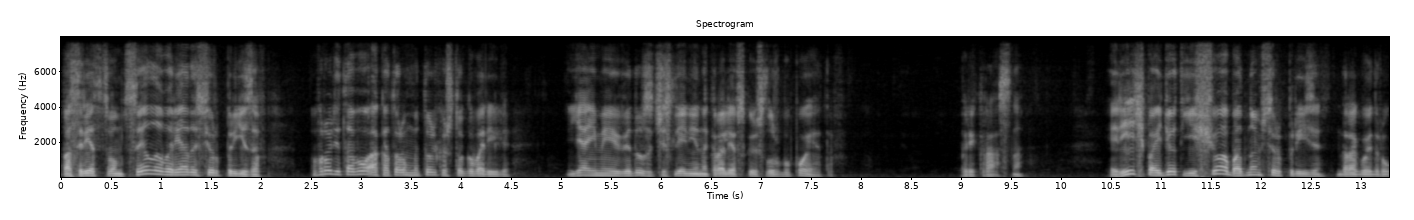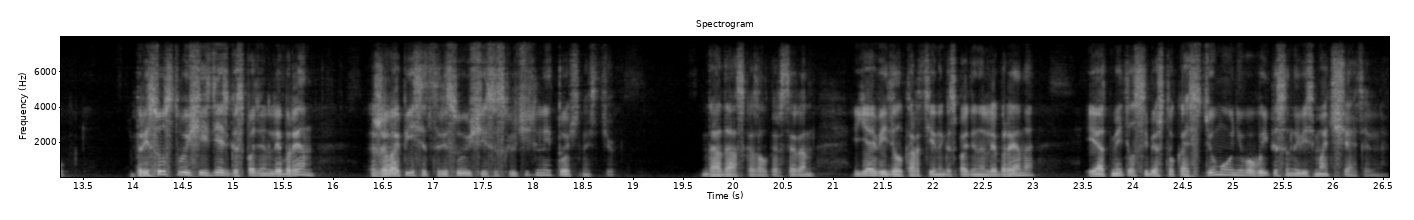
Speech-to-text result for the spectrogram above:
посредством целого ряда сюрпризов, вроде того, о котором мы только что говорили — я имею в виду зачисление на королевскую службу поэтов. Прекрасно. Речь пойдет еще об одном сюрпризе, дорогой друг. Присутствующий здесь господин Лебрен, живописец, рисующий с исключительной точностью. Да-да, сказал Персерен. Я видел картины господина Лебрена и отметил себе, что костюмы у него выписаны весьма тщательно.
